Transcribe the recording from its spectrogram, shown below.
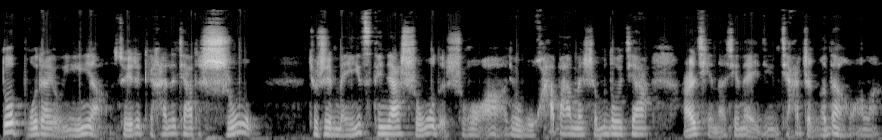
多补点有营养，随着给孩子加的食物，就是每一次添加食物的时候啊，就五花八门，什么都加，而且呢，现在已经加整个蛋黄了，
